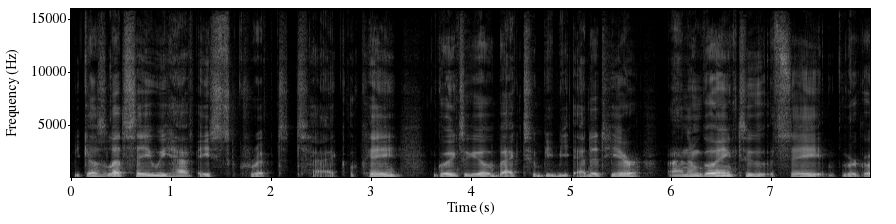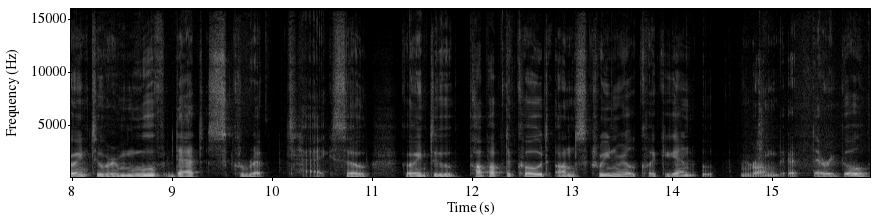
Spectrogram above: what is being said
because let's say we have a script tag, okay? I'm going to go back to BBEdit here and I'm going to say we're going to remove that script tag. So going to pop up the code on screen real quick again. Ooh, wrong there. There we go.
